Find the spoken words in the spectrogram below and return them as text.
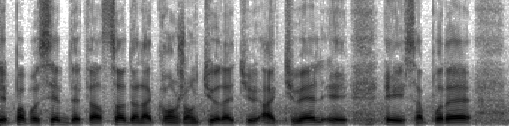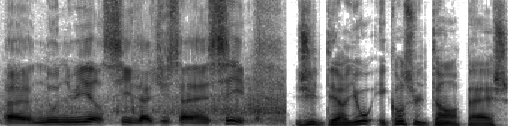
n'est pas possible de faire ça dans la conjoncture actuelle et, et ça pourrait euh, nous nuire s'il agissait ainsi. Gilles Thériault est consultant en pêche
